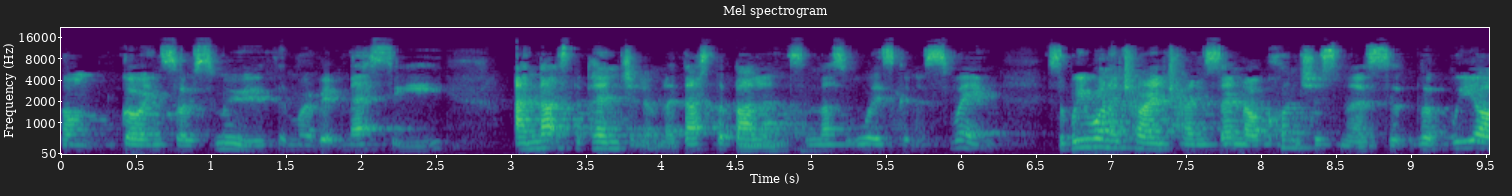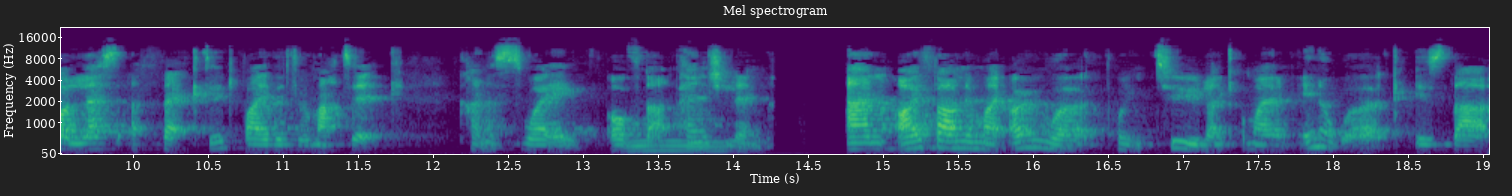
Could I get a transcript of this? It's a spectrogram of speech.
not going so smooth and we're a bit messy. And that's the pendulum, like that's the balance, mm. and that's always going to swing. So we want to try and transcend our consciousness so that we are less affected by the dramatic kind of sway of that mm. pendulum. And I found in my own work, point two, like my own inner work, is that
